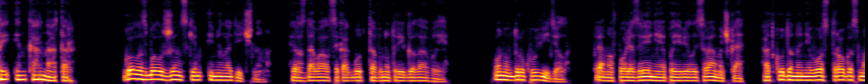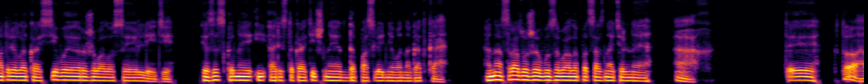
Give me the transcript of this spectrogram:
«Ты инкарнатор». Голос был женским и мелодичным, и раздавался как будто внутри головы. Он вдруг увидел. Прямо в поле зрения появилась рамочка, откуда на него строго смотрела красивая рыжеволосая леди, изысканная и аристократичная до последнего ноготка. Она сразу же вызывала подсознательное «Ах». «Ты кто?»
